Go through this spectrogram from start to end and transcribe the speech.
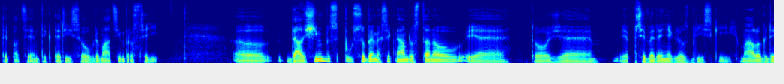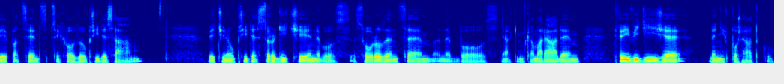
ty pacienty, kteří jsou v domácím prostředí. Eh, dalším způsobem, jak se k nám dostanou, je to, že je přivede někdo z blízkých. Málo kdy pacient s psychózou přijde sám, většinou přijde s rodiči nebo s sourozencem nebo s nějakým kamarádem, který vidí, že není v pořádku.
